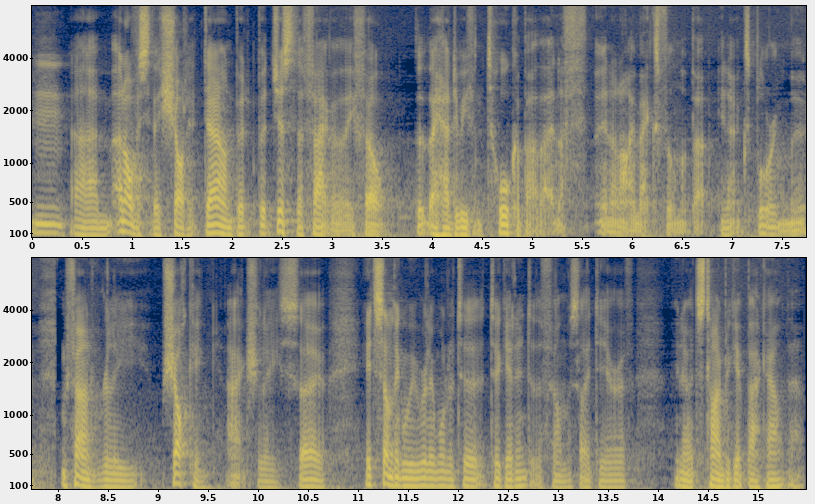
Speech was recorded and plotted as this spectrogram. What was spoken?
Mm. Um, and obviously, they shot it down, but but just the fact that they felt that they had to even talk about that in, a, in an IMAX film about you know exploring the moon, we found really shocking actually. So it's something we really wanted to to get into the film. This idea of you know it's time to get back out there.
